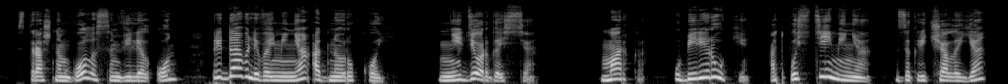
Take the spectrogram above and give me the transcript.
– страшным голосом велел он, придавливая меня одной рукой. «Не дергайся!» «Марка, убери руки! Отпусти меня!» – закричала я,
